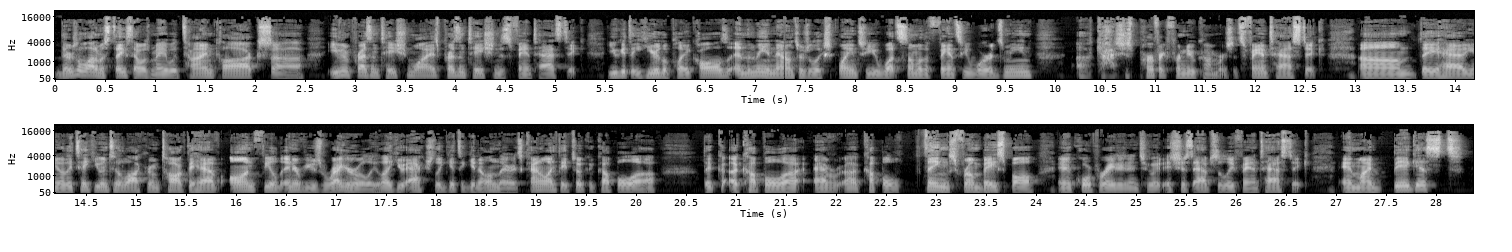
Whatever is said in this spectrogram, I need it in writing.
there's a lot of mistakes that was made with time clocks, uh, even presentation wise. Presentation is fantastic. You get to hear the play calls, and then the announcers will explain to you what some of the fancy words mean. Uh, gosh, just perfect for newcomers. It's fantastic. Um, they have, you know, they take you into the locker room talk. They have on-field interviews regularly. Like you actually get to get on there. It's kind of like they took a couple, uh, the, a couple, uh, a couple things from baseball and incorporated into it. It's just absolutely fantastic. And my biggest oh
